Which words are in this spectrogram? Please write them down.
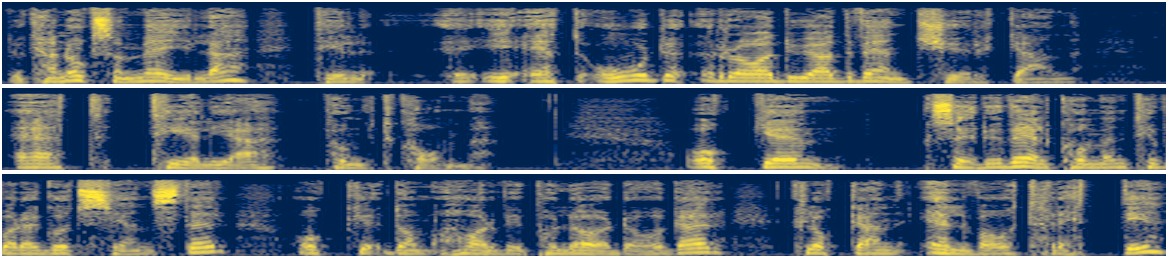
Du kan också mejla till eh, i ett ord radioadventkyrkan telia.com. Och eh, så är du välkommen till våra gudstjänster och de har vi på lördagar klockan 11.30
